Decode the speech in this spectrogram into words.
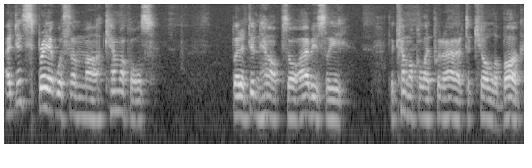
I did spray it with some uh, chemicals, but it didn't help. So obviously, the chemical I put on it to kill the bug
